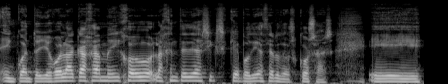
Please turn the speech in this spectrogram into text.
En cuanto llegó la caja me dijo la gente de ASICS que podía hacer dos cosas. Eh,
